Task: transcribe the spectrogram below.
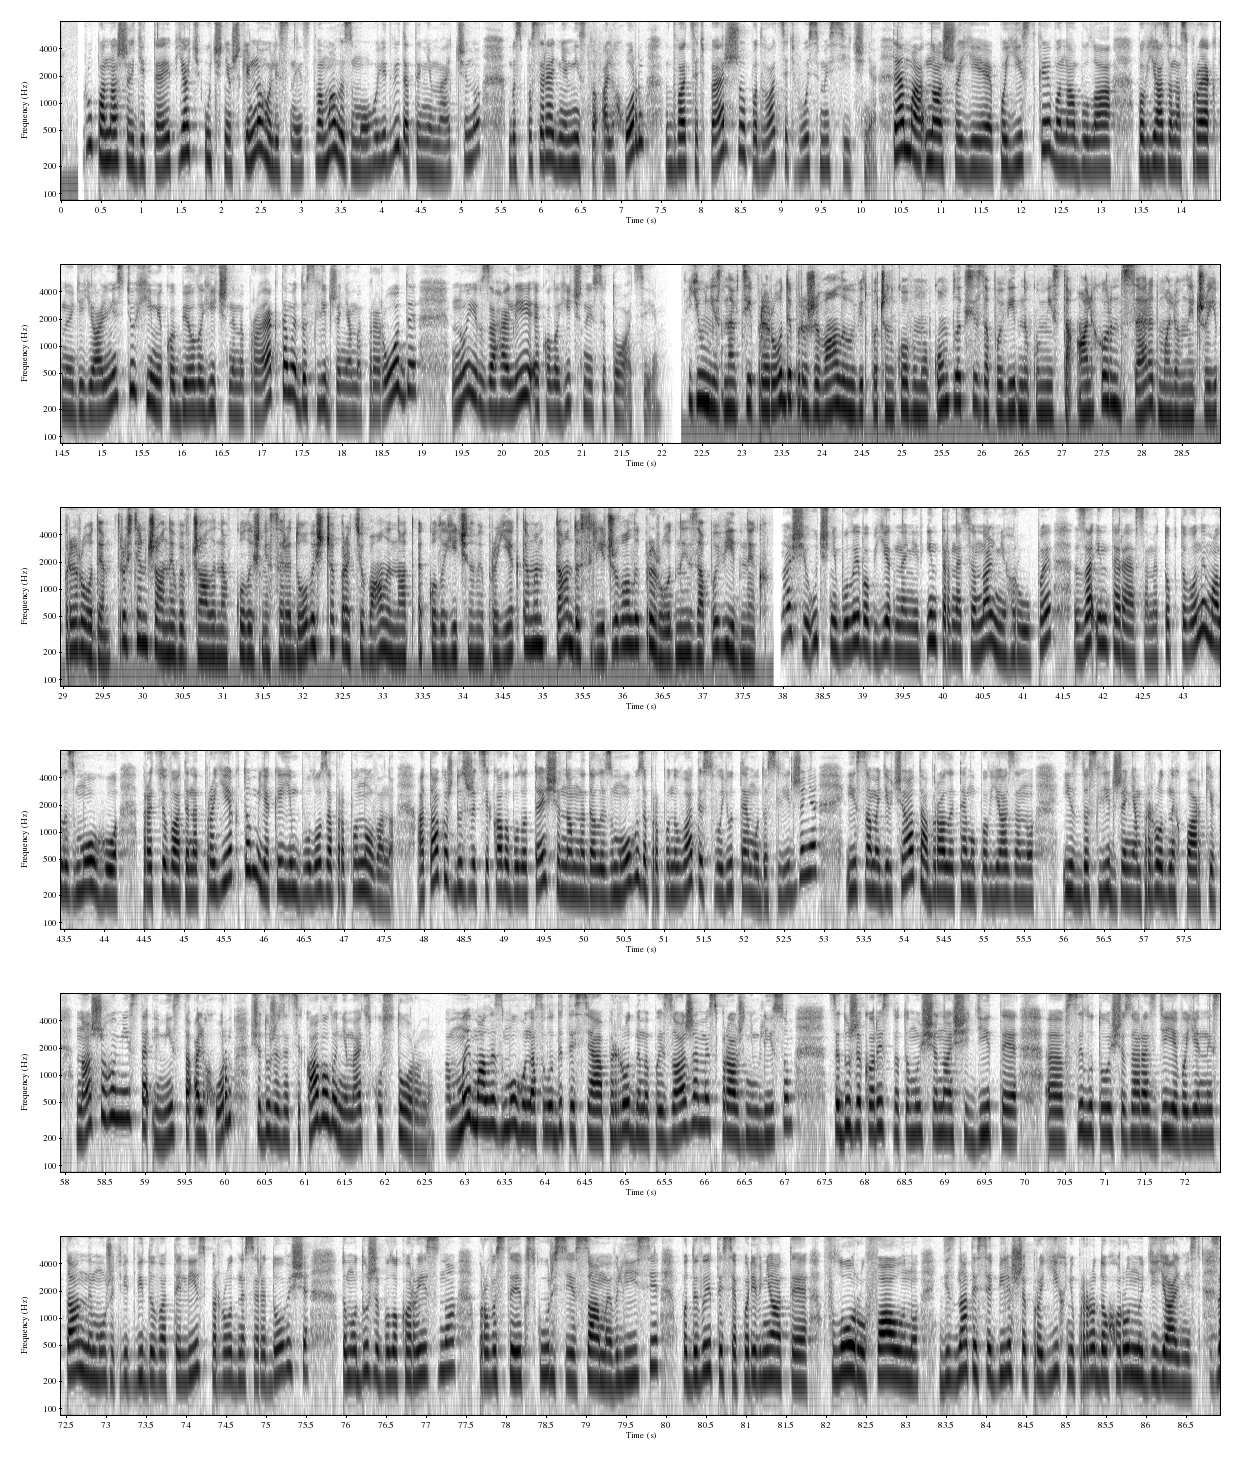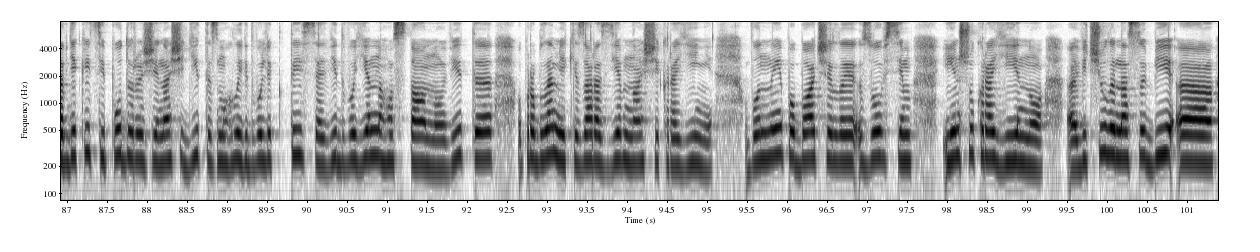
Група наших дітей, п'ять учнів шкільного лісництва, мали змогу відвідати Німеччину безпосередньо місто Альхорн з 21 по 28 січня. Тема нашої поїздки вона була пов'язана з проектною діяльністю, хіміко-біологічними проектами, дослідженнями природи, ну і взагалі екологічної ситуації. Юні знавці природи проживали у відпочинковому комплексі заповіднику міста Альхорн серед мальовничої природи. Тростянчани вивчали навколишнє середовище, працювали над екологічними проєктами та досліджували природний заповідник. Наші учні були в об'єднані в інтернаціональні групи за інтересами, тобто вони мали змогу працювати над проєктом, який їм було запропоновано. А також дуже цікаво було те, що нам надали змогу запропонувати свою тему дослідження. І саме дівчата брали тему пов'язану із дослідженням природних парків нашого міста і міста Альхорн, що дуже зацікавило німецьку сторону. Ми мали змогу насолодитися природними пейзажами, справжнім лісом. Це дуже корисно, тому що наші діти, е, в силу того, що зараз діє воєнний стан, не можуть відвідувати ліс, природне середовище. Тому дуже було корисно провести екскурсії саме в лісі, подивитися, порівняти флору, фауну, дізнатися більше про їхню природоохоронну діяльність. Завдяки цій подорожі наші діти змогли відволіктися від воєнного стану, від е, проблем, які зараз є в нашій країні. Вони побачили зовсім іншу країну, е, відчули на собі е,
